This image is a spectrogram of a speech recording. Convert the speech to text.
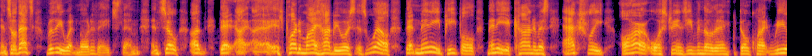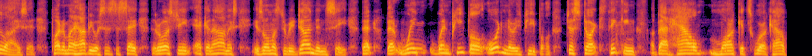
And so that's really what motivates them. And so uh, that I, I, it's part of my hobby horse as well that many people, many economists actually are Austrians, even though they don't quite realize it. Part of my hobby horse is to say that Austrian economics is almost a redundancy. That that when when people, ordinary people, just start thinking about how markets work, how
